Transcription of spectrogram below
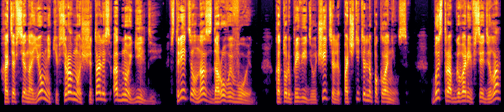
хотя все наемники все равно считались одной гильдией. Встретил нас здоровый воин, который при виде учителя почтительно поклонился. Быстро обговорив все дела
